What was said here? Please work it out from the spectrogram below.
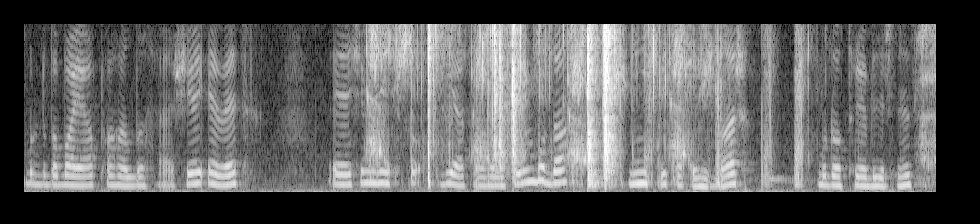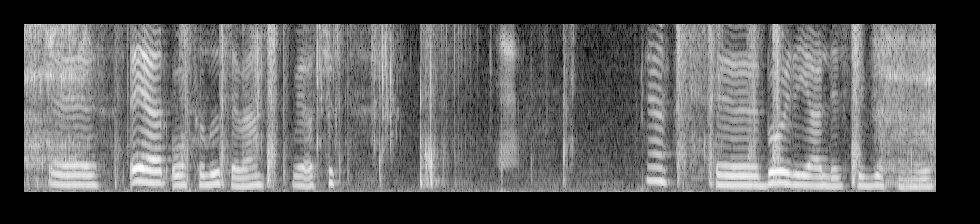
Burada da bayağı pahalı her şey. Evet. Ee, şimdi diğer tarafa geçelim. Burada minik bir kafemiz var. Burada oturabilirsiniz. Ee, eğer ortalığı seven ve açık eğer e, böyle yerleri seviyorsanız,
